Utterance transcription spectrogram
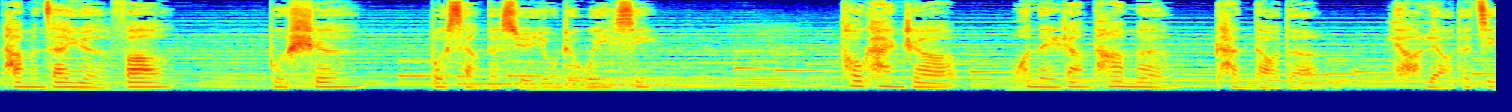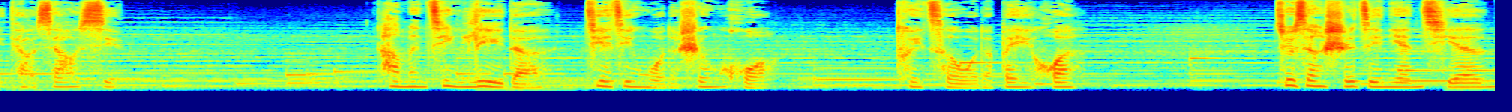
他们在远方，不声不响地学用着微信，偷看着我能让他们看到的寥寥的几条消息。他们尽力地接近我的生活，推测我的悲欢。就像十几年前，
